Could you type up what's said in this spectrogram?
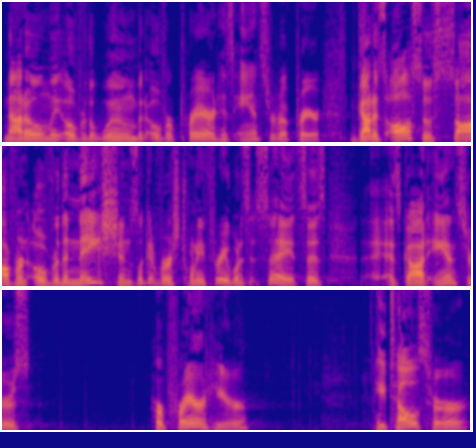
not only over the womb, but over prayer and his answer of prayer. God is also sovereign over the nations. Look at verse 23. What does it say? It says, as God answers her prayer here, he tells her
